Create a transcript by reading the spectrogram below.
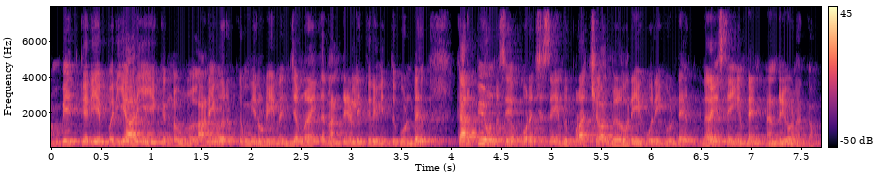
அம்பேத்கரிய பெரியார் இயக்கங்கள் உங்கள் அனைவருக்கும் என்னுடைய நெஞ்சம் நிறைந்த நன்றிகளை தெரிவித்துக் கொண்டு கற்பி ஒன்று செய்ய புரட்சி செய்ய என்று புரட்சியாளர் வரியை கூறிக்கொண்டு நிறைவு செய்கின்றேன். நன்றி வணக்கம்.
